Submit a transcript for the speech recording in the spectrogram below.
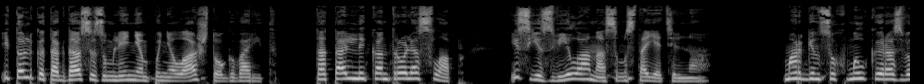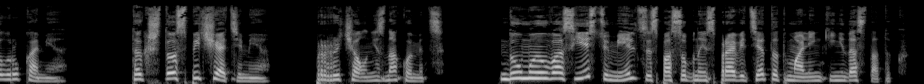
И только тогда с изумлением поняла, что говорит. Тотальный контроль ослаб, и съязвила она самостоятельно. Маргин с ухмылкой развел руками. «Так что с печатями?» — прорычал незнакомец. «Думаю, у вас есть умельцы, способные исправить этот маленький недостаток.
